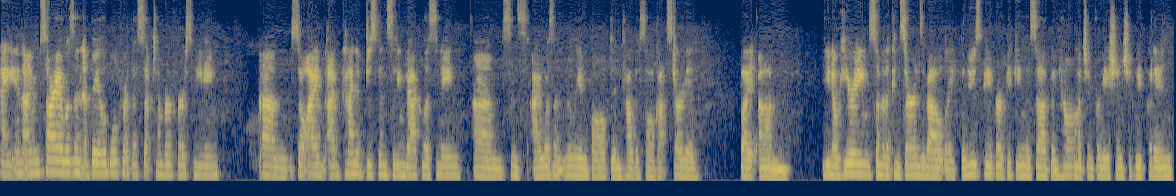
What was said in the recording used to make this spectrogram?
Hi, and I'm sorry I wasn't available for the September 1st meeting. Um, so I've, I've kind of just been sitting back listening um, since I wasn't really involved in how this all got started. But, um, you know, hearing some of the concerns about like the newspaper picking this up and how much information should we put in,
